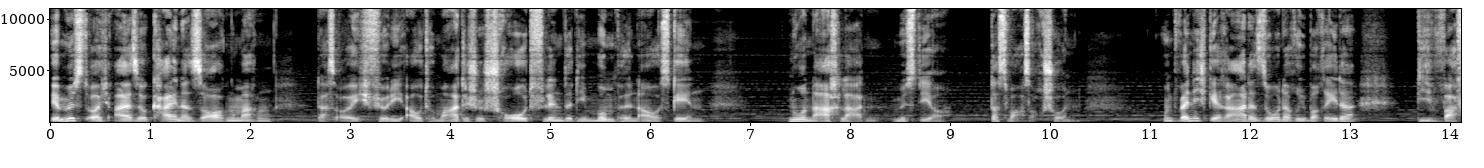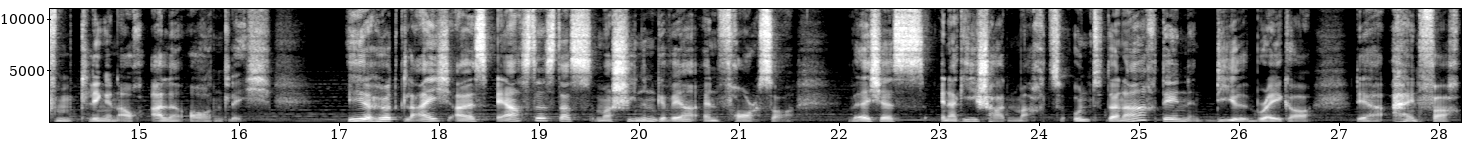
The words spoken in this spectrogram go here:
Ihr müsst euch also keine Sorgen machen, dass euch für die automatische Schrotflinte die Mumpeln ausgehen. Nur nachladen müsst ihr. Das war's auch schon. Und wenn ich gerade so darüber rede, die Waffen klingen auch alle ordentlich. Ihr hört gleich als erstes das Maschinengewehr Enforcer, welches Energieschaden macht und danach den Dealbreaker, der einfach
